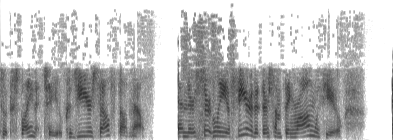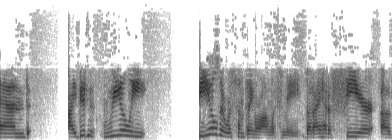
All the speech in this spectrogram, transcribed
to explain it to you because you yourself don't know. And there's certainly a fear that there's something wrong with you. And I didn't really feel there was something wrong with me, but I had a fear of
